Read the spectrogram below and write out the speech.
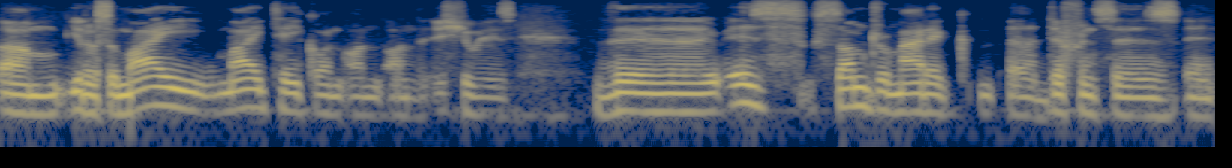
um, you know, so my my take on on on the issue is there is some dramatic uh, differences in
